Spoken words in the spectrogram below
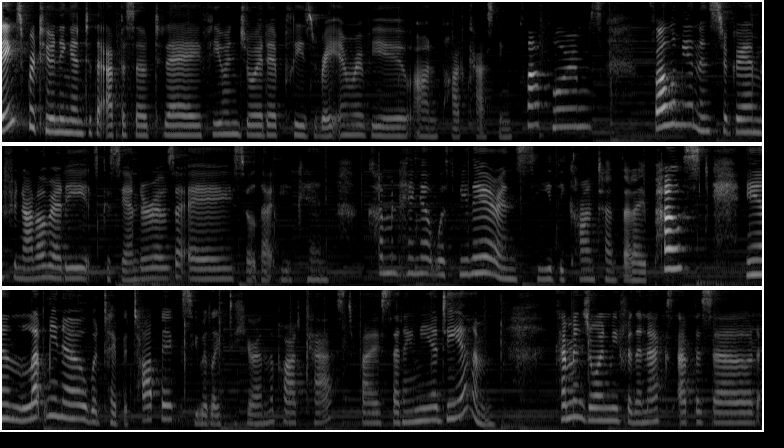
Thanks for tuning into the episode today. If you enjoyed it, please rate and review on podcasting platforms. Follow me on Instagram if you're not already. It's Cassandra Rosa A so that you can come and hang out with me there and see the content that I post. And let me know what type of topics you would like to hear on the podcast by sending me a DM. Come and join me for the next episode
